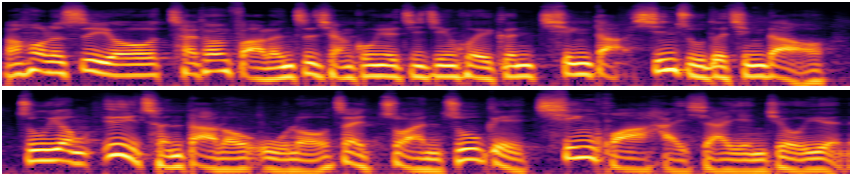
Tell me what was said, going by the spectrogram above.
然后呢，是由财团法人自强工业基金会跟清大新竹的清大哦，租用玉成大楼五楼，再转租给清华海峡研究院。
